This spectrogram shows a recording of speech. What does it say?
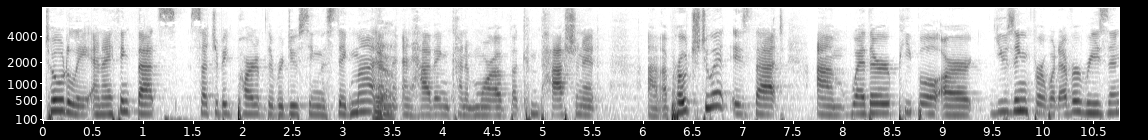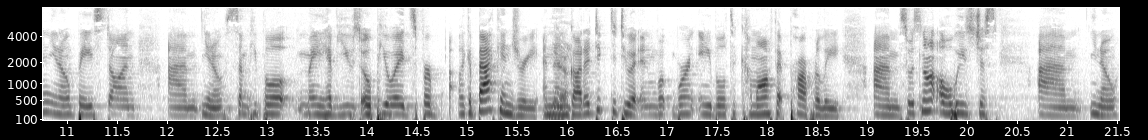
Totally, and I think that's such a big part of the reducing the stigma Yeah. and, and having kind of more of a compassionate um, approach to it is that um, whether people are using for whatever reason, you know, based on, um, you know, some people may have used opioids for like a back injury and then Yeah. got addicted to it and w- weren't able to come off it properly. Um, so it's not always just, um, you know,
